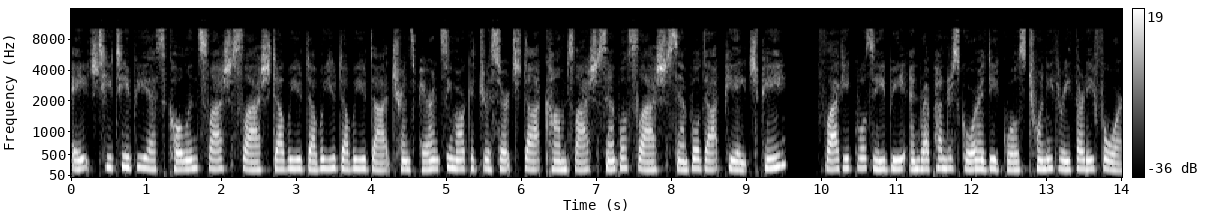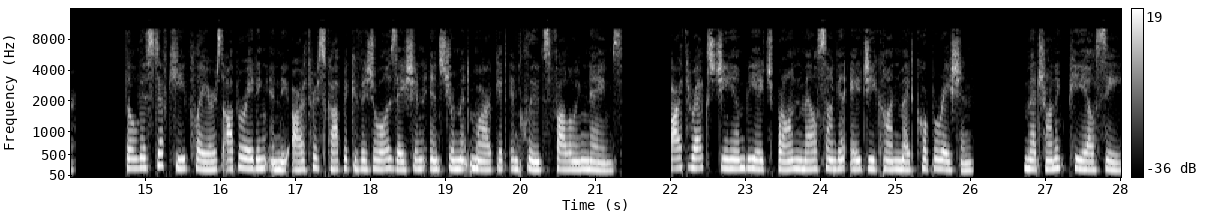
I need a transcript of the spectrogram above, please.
https colon slash slash www.transparencymarketresearch.com slash sample slash sample.php flag equals eb and rep underscore id equals 2334 the list of key players operating in the arthroscopic visualization instrument market includes following names Arthrex GmbH Braun Melsungen AG ConMed Corporation Medtronic plc.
